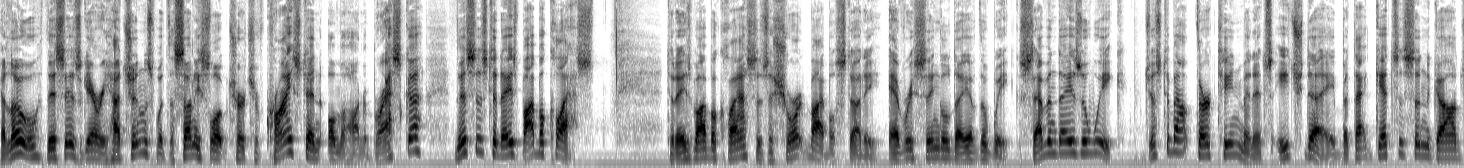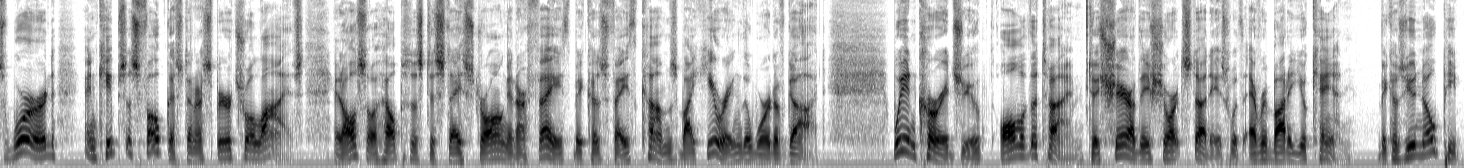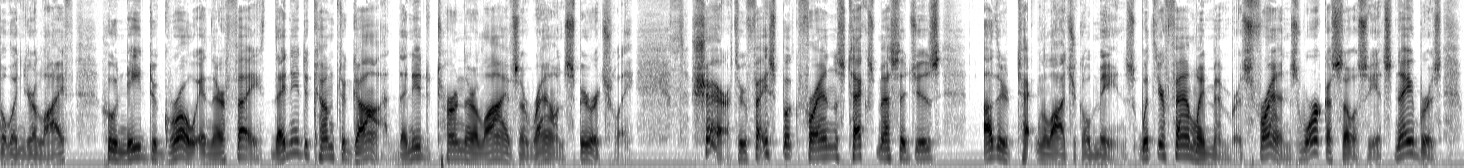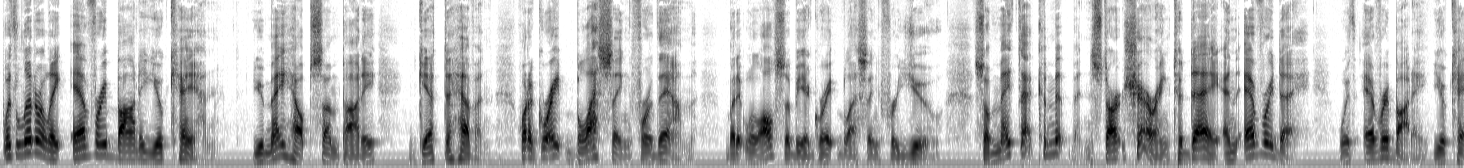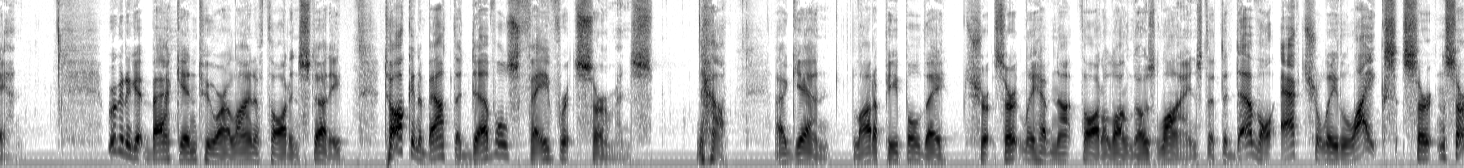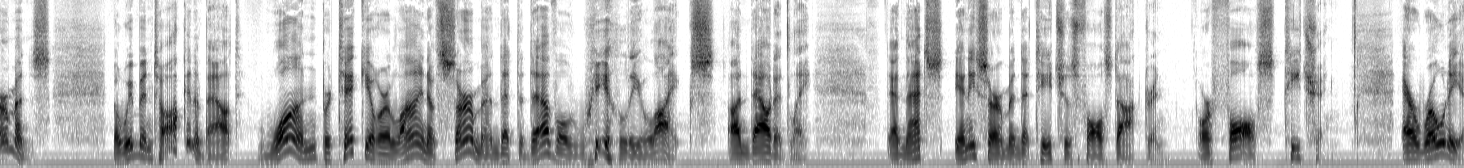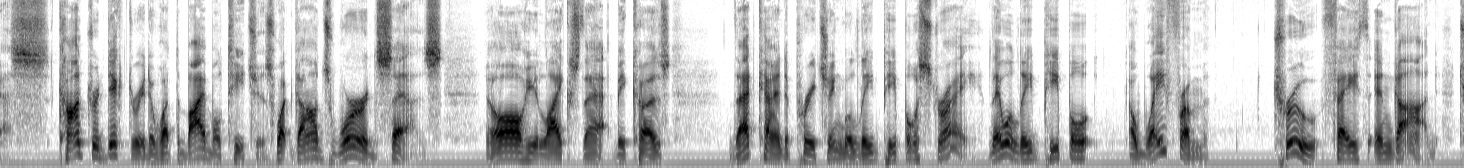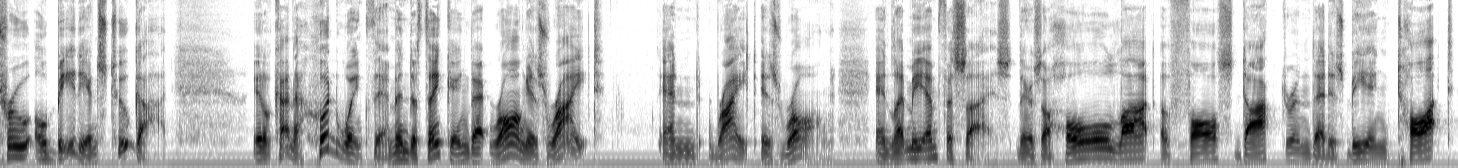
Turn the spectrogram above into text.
Hello, this is Gary Hutchins with the Sunny Slope Church of Christ in Omaha, Nebraska. This is today's Bible class. Today's Bible class is a short Bible study every single day of the week, seven days a week, just about 13 minutes each day, but that gets us into God's Word and keeps us focused in our spiritual lives. It also helps us to stay strong in our faith because faith comes by hearing the Word of God. We encourage you all of the time to share these short studies with everybody you can because you know people in your life who need to grow in their faith. They need to come to God. They need to turn their lives around spiritually. Share through Facebook friends, text messages, other technological means, with your family members, friends, work associates, neighbors, with literally everybody you can. You may help somebody get to heaven. What a great blessing for them but it will also be a great blessing for you. So make that commitment and start sharing today and every day with everybody you can. We're going to get back into our line of thought and study, talking about the devil's favorite sermons. Now, again, a lot of people, they certainly have not thought along those lines that the devil actually likes certain sermons. But we've been talking about one particular line of sermon that the devil really likes, undoubtedly. And that's any sermon that teaches false doctrine or false teaching erroneous, contradictory to what the Bible teaches, what God's Word says. Oh, he likes that because that kind of preaching will lead people astray. They will lead people away from true faith in God, true obedience to God. It'll kind of hoodwink them into thinking that wrong is right and right is wrong. And let me emphasize there's a whole lot of false doctrine that is being taught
